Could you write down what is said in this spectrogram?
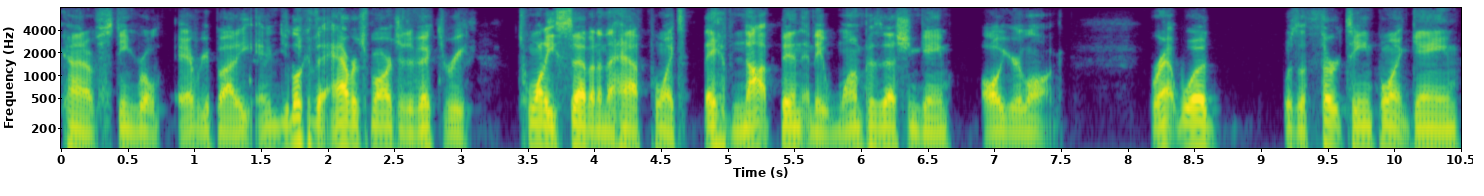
kind of steamrolled everybody. And you look at the average margin of victory 27 and a half points. They have not been in a one possession game all year long. Brentwood was a 13 point game,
